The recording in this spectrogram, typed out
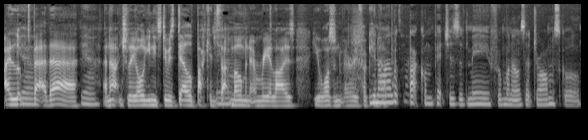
I looked Yeah. better there. Yeah. And actually, all you need to do is delve back into that moment and realize you wasn't very fucking. You know, I look back on pictures of me from when I was at drama school.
